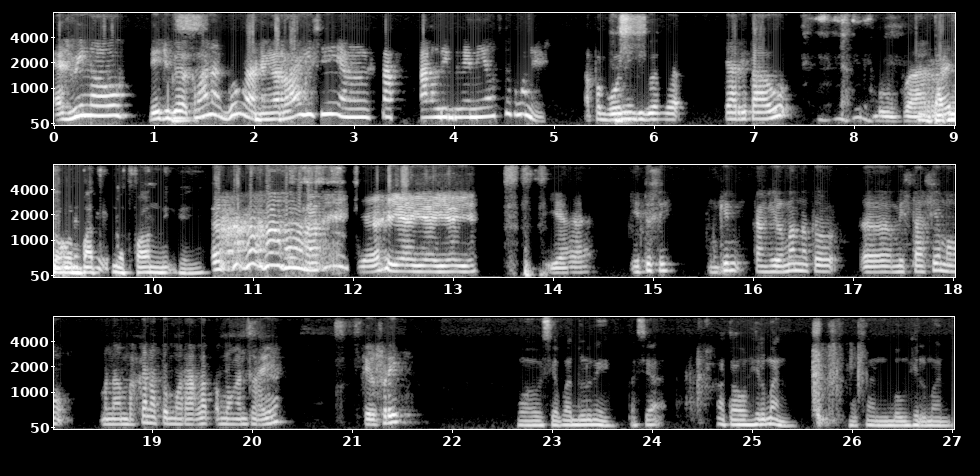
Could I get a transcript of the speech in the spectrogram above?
as we know dia juga ke mana? Gue nggak dengar lagi sih yang staf ahli milenial tuh ke mana ya? Apa gue juga nggak cari tahu? Bubar aja. 404 not found nih kayaknya. Ya ya ya ya ya ya itu sih. Mungkin Kang Hilman atau uh, Miss Tasya mau menambahkan atau meralat omongan saya? Feel free. Mau siapa dulu nih? Tasya atau Hilman? Bukan Bung Hilman.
